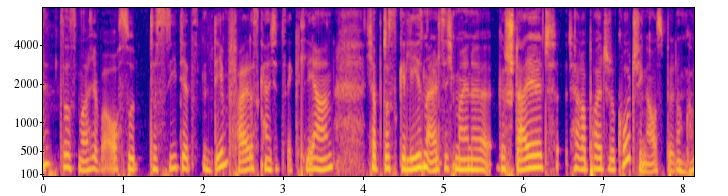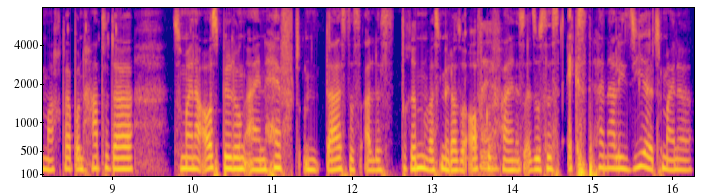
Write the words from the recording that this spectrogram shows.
Das mache ich aber auch so. Das sieht jetzt in dem Fall, das kann ich jetzt erklären. Ich habe das gelesen, als ich meine Gestalttherapeutische Coaching-Ausbildung gemacht habe und hatte da zu meiner Ausbildung ein Heft und da ist das alles drin, was mir da so aufgefallen ja. ist. Also es ist externalisiert, meine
